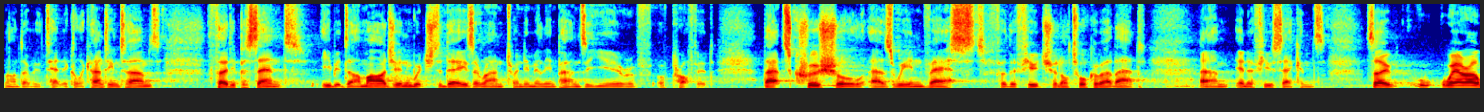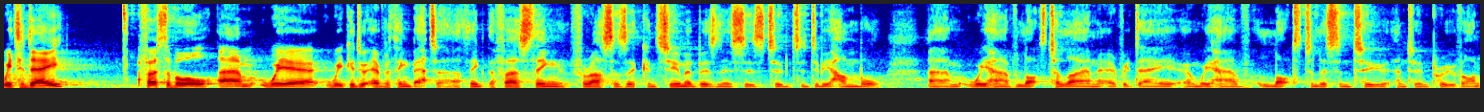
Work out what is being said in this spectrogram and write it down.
I don't know technical accounting terms, 30% EBITDA margin, which today is around 20 million pounds a year of, of profit. That's crucial as we invest for the future, and I'll talk about that um, in a few seconds. So where are we today? First of all, um, where we could do everything better. I think the first thing for us as a consumer business is to, to, to be humble um, we have lots to learn every day, and we have lots to listen to and to improve on.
